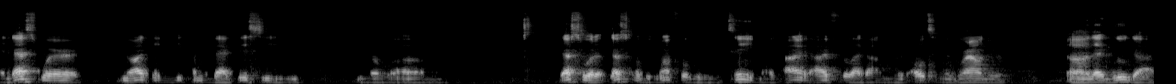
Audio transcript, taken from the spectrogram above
and that's where you know I think me coming back this season, you know, um, that's what that's going to be my focus as a team. Like I, I feel like I'm the ultimate grounder, uh, that glue guy.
